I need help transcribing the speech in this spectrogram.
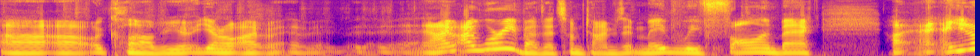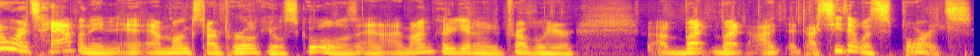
uh, uh, club. You you know, I, I, I worry about that sometimes. That maybe we've fallen back. Uh, and you know where it's happening amongst our parochial schools, and I'm, I'm going to get into trouble here, uh, but but I, I see that with sports.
